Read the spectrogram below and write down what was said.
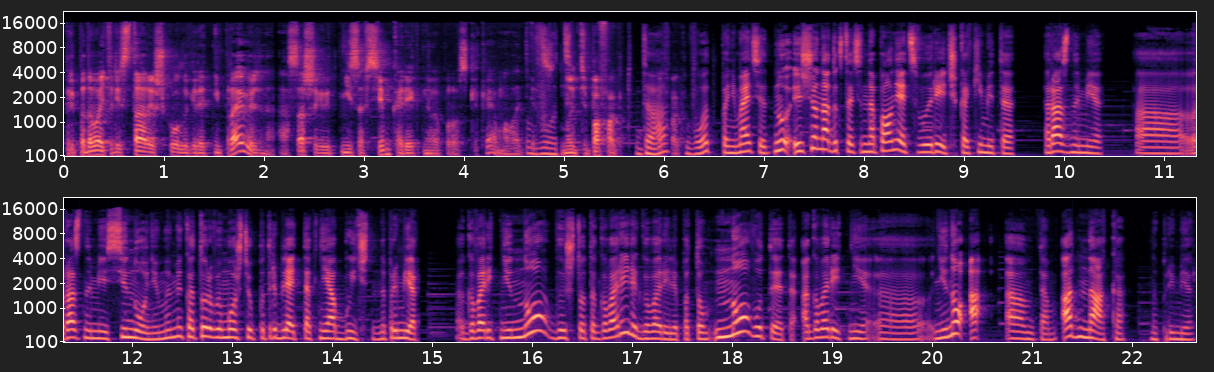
преподаватели старой школы говорят неправильно, а Саша говорит не совсем корректный вопрос. Какая молодец. Вот. Ну, типа по факту. Да, по факту. вот, понимаете. Ну, еще надо, кстати, наполнять свою речь какими-то разными, а, разными синонимами, которые вы можете употреблять так необычно. Например, говорить не «но», вы что-то говорили, говорили потом «но вот это», а говорить не, э, не «но», а, а там «однако», например.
